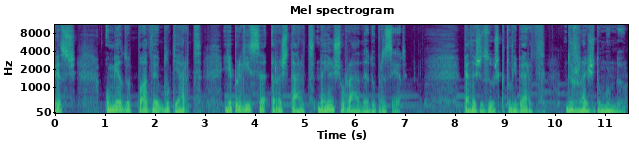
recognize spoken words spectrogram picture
vezes, o medo pode bloquear-te e a preguiça arrastar-te na enxurrada do prazer. Pede a Jesus que te liberte dos reis do mundo,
